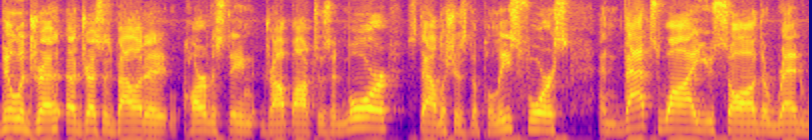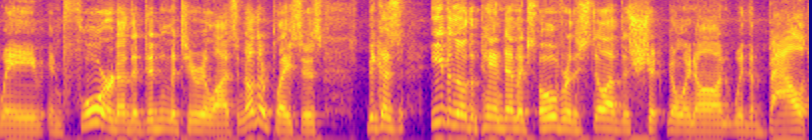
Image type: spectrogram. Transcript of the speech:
Bill address, addresses ballot harvesting, drop boxes, and more, establishes the police force. And that's why you saw the red wave in Florida that didn't materialize in other places. Because even though the pandemic's over, they still have this shit going on with the ballot,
